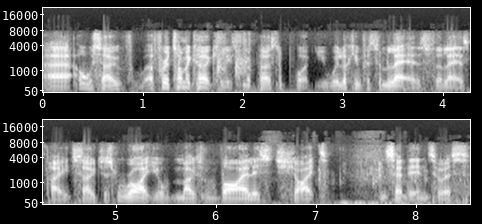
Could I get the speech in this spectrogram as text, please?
uh, also for Atomic Hercules, from a personal point of view, we're looking for some letters for the letters page. So just write your most vilest shite and send it in to us.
